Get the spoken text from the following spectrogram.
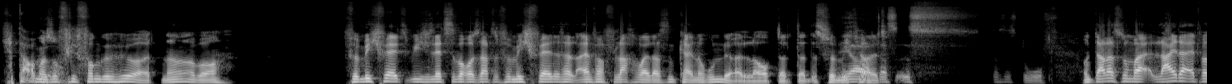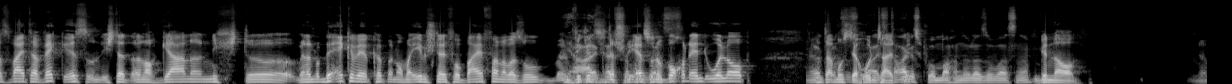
Ich habe da auch mal so viel von gehört, ne? Aber für mich fällt, wie ich letzte Woche sagte, für mich fällt es halt einfach flach, weil da sind keine Hunde erlaubt. Das, das ist für mich ja halt. das ist, das ist doof. Und da das nun mal leider etwas weiter weg ist und ich das dann auch gerne nicht, äh, wenn dann um die Ecke wäre, könnte man noch mal eben schnell vorbeifahren, aber so entwickelt dann sich das schon eher zu einem das- Wochenendurlaub. Ja, Und da muss der so Hund halt mit. Tagestour machen oder sowas, ne? Genau. Ja.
